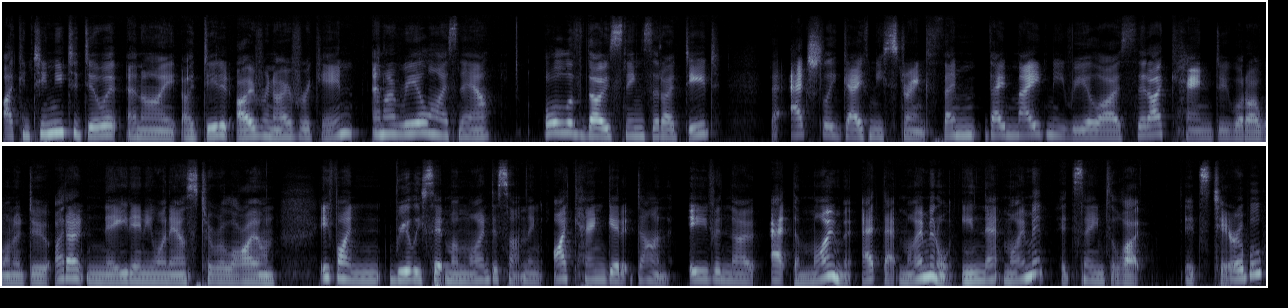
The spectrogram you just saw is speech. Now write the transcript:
I continued to do it and I, I did it over and over again. And I realize now all of those things that I did that actually gave me strength. They they made me realize that I can do what I want to do. I don't need anyone else to rely on. If I really set my mind to something, I can get it done. Even though at the moment, at that moment or in that moment, it seems like it's terrible,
